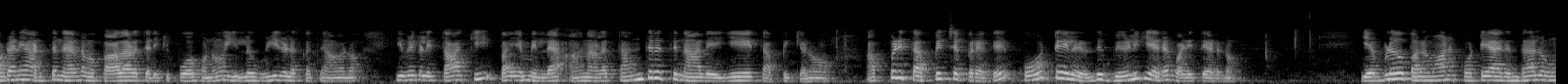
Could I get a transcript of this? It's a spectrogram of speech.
உடனே அடுத்த நேரம் நம்ம பாதாளத்தடிக்கு போகணும் இல்லை உயிரிழக்க ஆகணும். இவர்களை தாக்கி பயமில்லை. அதனால தந்திரத்தினாலேயே தப்பிக்கணும். அப்படி தப்பிச்ச பிறகு கோட்டையிலிருந்து வெளியேற வழி தேடணும். எவ்வளவு பலமான கோட்டையா இருந்தாலும்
